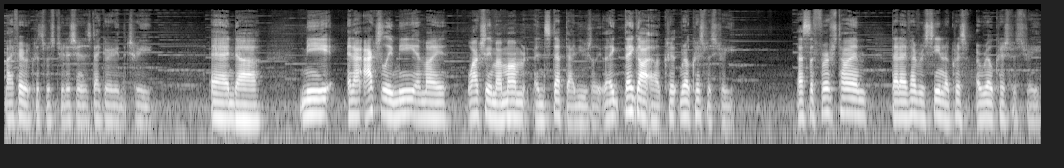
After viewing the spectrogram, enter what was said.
My favorite Christmas tradition is decorating the tree. And uh, me and I actually me and my well actually my mom and stepdad usually like they got a real Christmas tree. That's the first time that I've ever seen a Chris, a real Christmas tree.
